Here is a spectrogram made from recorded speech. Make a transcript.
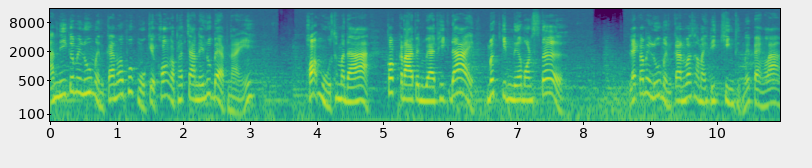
อันนี้ก็ไม่รู้เหมือนกันว่าพวกหมูเกี่ยวข้องกับพระจันทร์ในรูปแบบไหน เพราะหมูธรรมดาก็กลายเป็น werepig ได้เมื่อกินเนื้อ monster และก็ไม่รู้เหมือนกันว่าทำไม Pig King ถึงไม่แปลงร่าง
